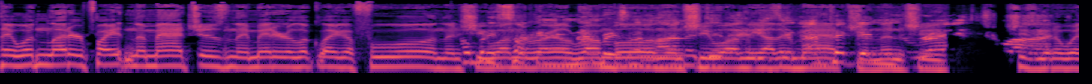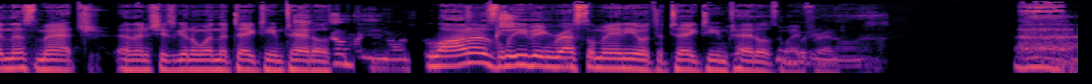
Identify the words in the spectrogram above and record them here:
they wouldn't let her fight in the matches and they made her look like a fool and then she won the Royal Rumble and then she won the other match and then she she's going to win this match and then she's going to win the tag team titles. Lana's leaving WrestleMania with the tag team titles, my friend. knows.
